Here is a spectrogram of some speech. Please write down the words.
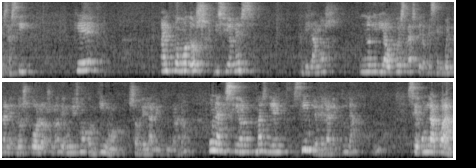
es así, que hay como dos visiones, digamos, no diría opuestas, pero que se encuentran en dos polos de un mismo continuo sobre la lectura. Una visión más bien simple de la lectura, según la cual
